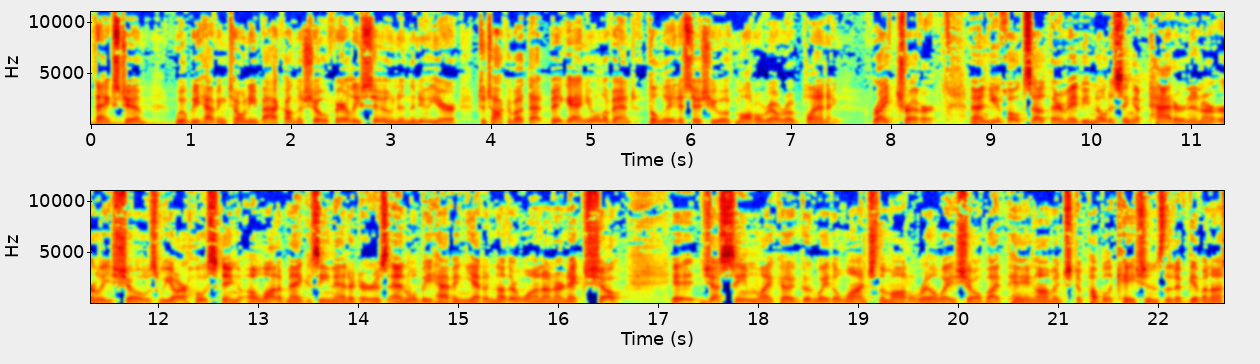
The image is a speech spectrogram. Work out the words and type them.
Thanks, Jim. We'll be having Tony back on the show fairly soon in the new year to talk about that big annual event, the latest issue of Model Railroad Planning. Right, Trevor. And you folks out there may be noticing a pattern in our early shows. We are hosting a lot of magazine editors, and we'll be having yet another one on our next show. It just seemed like a good way to launch the Model Railway Show by paying homage to publications that have given us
